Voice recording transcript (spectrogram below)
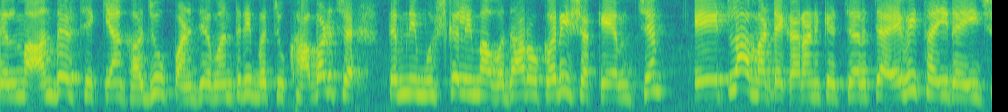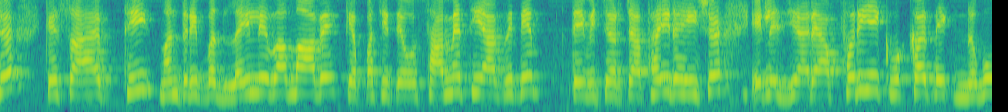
જેલમાં અંદર છે, ક્યાંક હજુ પણ જે મંત્રી બચ્ચુ ખાબડ છે, તેમની મુશ્કેલીમાં વધારો કરી શકે એમ છે. એ એટલા માટે કારણ કે ચર્ચા એવી થઈ રહી છે કે સાહેબથી મંત્રીપદ લઈ લેવામાં આવે કે પછી તેઓ સામેથી આપી દે તેવી ચર્ચા થઈ રહી છે. એટલે જ્યારે આ ફરી એક વખત એક નવો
